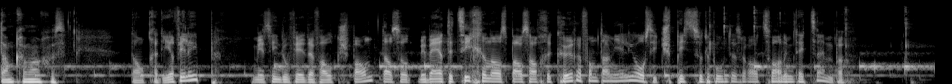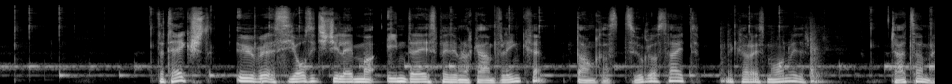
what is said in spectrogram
Danke, Markus. Danke dir, Philipp. Wir sind auf jeden Fall gespannt. Also, wir werden sicher noch ein paar Sachen hören von Daniel Josic bis zu der Bundesratswahl im Dezember. Der Text über das Josic-Dilemma in der SPD wir noch gerne verlinken. Danke, dass ihr zugelassen habt. Wir hören uns morgen wieder. Ciao zusammen.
